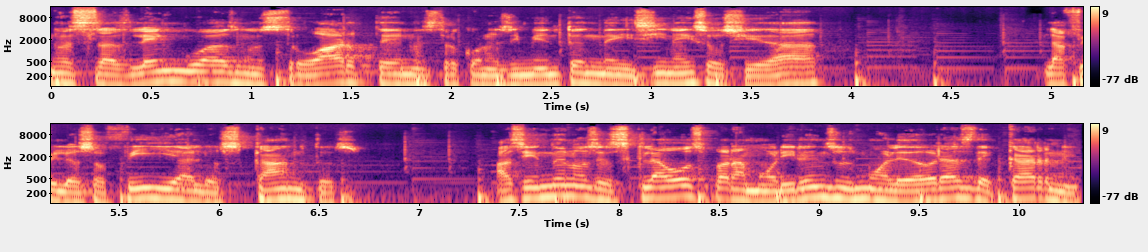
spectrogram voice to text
Nuestras lenguas, nuestro arte, nuestro conocimiento en medicina y sociedad, la filosofía, los cantos, haciéndonos esclavos para morir en sus moledoras de carne,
